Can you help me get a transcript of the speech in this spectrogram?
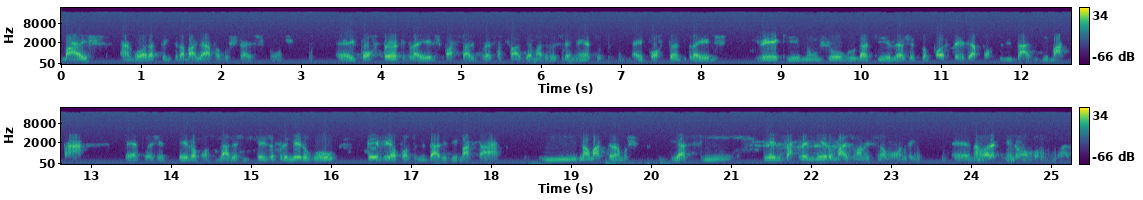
mas agora tem que trabalhar para buscar esses pontos. É importante para eles passarem por essa fase de amadurecimento, é importante para eles ver que num jogo daquilo a gente não pode perder a oportunidade de matar, certo? A gente teve a oportunidade, a gente fez o primeiro gol, teve a oportunidade de matar e não matamos. E assim eles aprenderam mais uma lição ontem. É, na hora que dão a oportunidade,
